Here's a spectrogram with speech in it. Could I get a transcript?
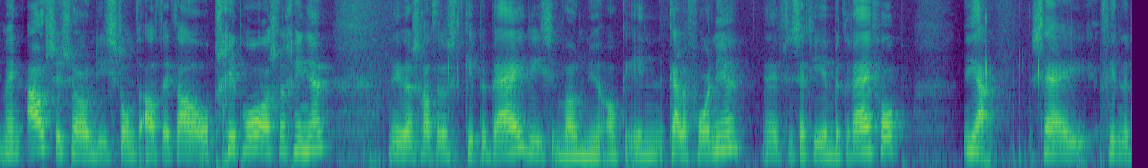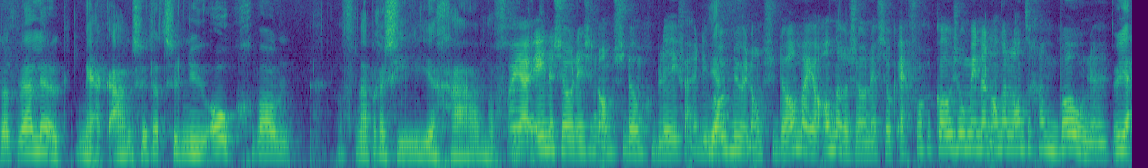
Mijn oudste zoon, die stond altijd al op Schiphol als we gingen. Die was altijd als kippen bij. Die woont nu ook in Californië. Heeft, zet hier een bedrijf op. Ja, zij vinden dat wel leuk. Ik merk aan ze dat ze nu ook gewoon of naar Brazilië gaan. Of Maar jouw ene zoon is in Amsterdam gebleven en die Ja. woont nu in Amsterdam. Maar jouw andere zoon heeft er ook echt voor gekozen om in een ander land te gaan wonen. Ja,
